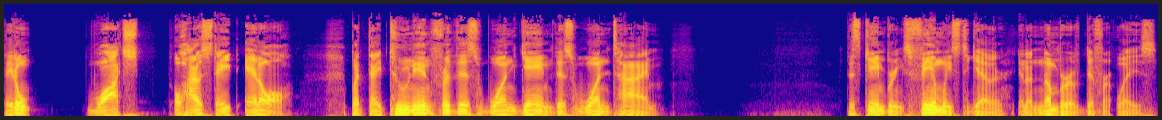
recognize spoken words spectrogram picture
They don't watch Ohio State at all, but they tune in for this one game, this one time. This game brings families together in a number of different ways.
